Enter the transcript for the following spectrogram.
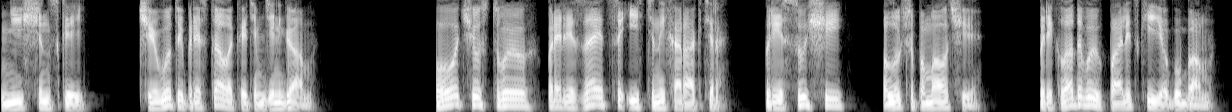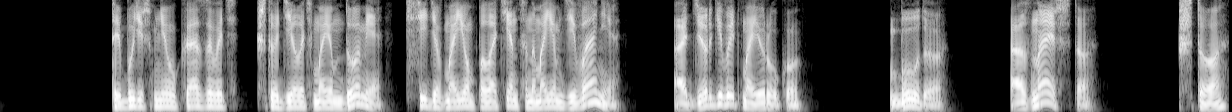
Нищенской. Чего ты пристала к этим деньгам? О, чувствую, прорезается истинный характер. Присущий, лучше помолчи. Прикладываю палец к ее губам. «Ты будешь мне указывать, что делать в моем доме, сидя в моем полотенце на моем диване?» Отдергивает мою руку. «Буду. А знаешь что?» «Что?»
